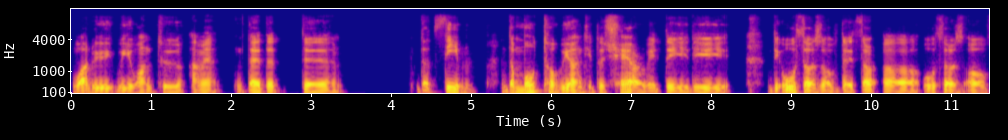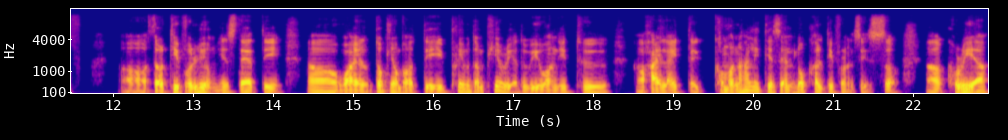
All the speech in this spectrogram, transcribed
what we, we want to, I mean, the, the, the, the theme, the motto we wanted to share with the, the, the authors of the uh, authors of uh, 30 volume is that the uh, while talking about the pre-modern period, we wanted to uh, highlight the commonalities and local differences. So uh, Korea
